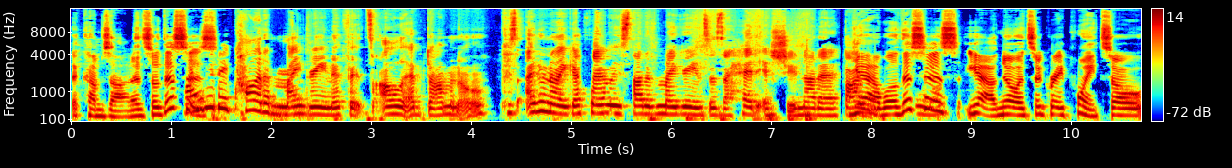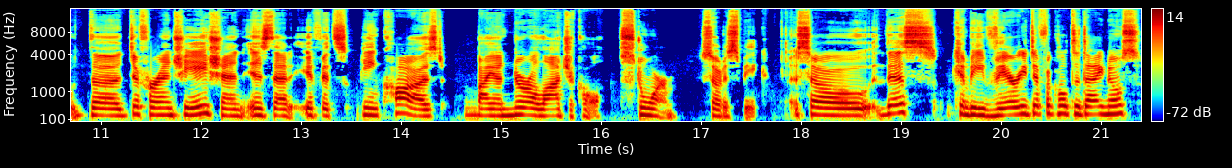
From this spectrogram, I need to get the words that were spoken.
that comes on. And so this Why is. Why do they call it a migraine if it's all abdominal? Because I don't know. I guess I always thought of migraines as a head issue, not a body. Yeah, well, this is yeah, no, it's a great point. So the differentiation is that if it's being caused by a neurological storm, so to speak. So this can be very difficult to diagnose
